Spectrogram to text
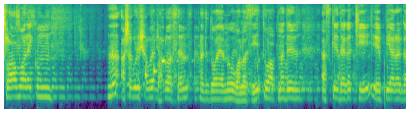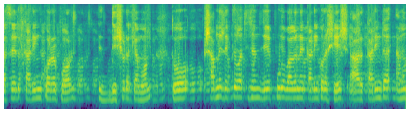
আসসালামু আশা করি সবাই ভালো আছেন, আপনাদের দয়া আমিও ভালো আছি। তো আপনাদের আজকে দেখাচ্ছি এই পেয়ারা গাছের কাটিং করার পর দৃশ্যটা কেমন। তো সামনে দেখতে পাচ্ছেন যে পুরো বাগানে কাটিং করা শেষ, আর কাটিংটা এমন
